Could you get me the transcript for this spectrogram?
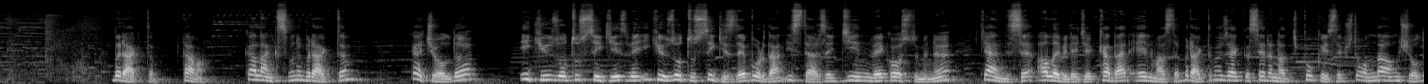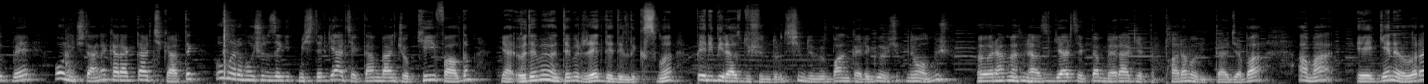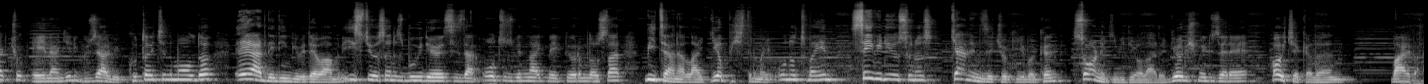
Bıraktım. Tamam. Kalan kısmını bıraktım. Kaç oldu? 238 ve 238 de buradan isterse cin ve kostümünü kendisi alabilecek kadar elmasla bıraktım. Özellikle Serenatçı Poco istemişti. Onu da almış olduk ve 13 tane karakter çıkarttık. Umarım hoşunuza gitmiştir. Gerçekten ben çok keyif aldım. Yani ödeme yöntemi reddedildi kısmı beni biraz düşündürdü. Şimdi bir bankayla görüşüp ne olmuş öğrenmem lazım. Gerçekten merak ettim. Para mı bitti acaba? Ama e, genel olarak çok eğlenceli güzel bir kutu açılımı oldu. Eğer dediğim gibi devamını istiyorsanız bu videoya sizden 30 bin like bekliyorum dostlar. Bir tane like yapıştırmayı unutmayın. Seviliyorsunuz. Kendinize çok iyi bakın. Sonraki videolarda görüşmek üzere. Hoşçakalın. Bay bay.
